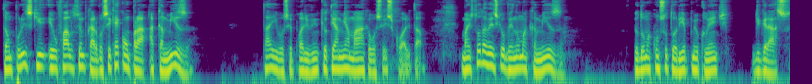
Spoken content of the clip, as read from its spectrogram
Então, por isso que eu falo sempre, cara, você quer comprar a camisa? Tá aí, você pode vir que eu tenho a minha marca, você escolhe e tal. Mas toda vez que eu vendo uma camisa, eu dou uma consultoria pro meu cliente de graça.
